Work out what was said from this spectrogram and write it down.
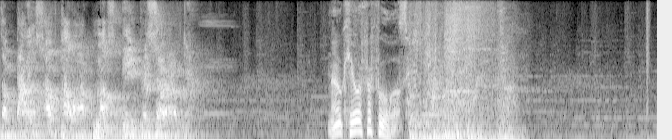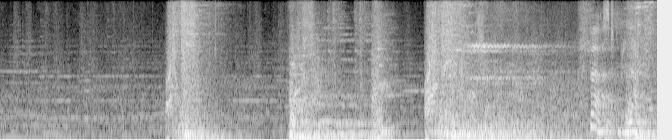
The balance of power must be preserved. No cure for fools. First blood.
